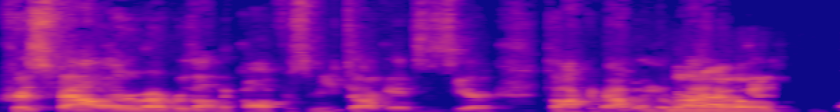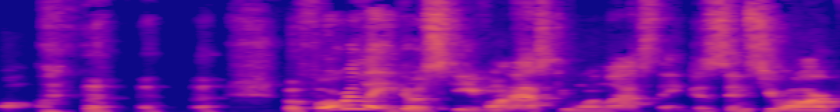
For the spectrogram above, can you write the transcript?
Chris Fowler, whoever's on the call for some Utah games this year, talk about when the Man, Rhino Before we let you go, Steve, I want to ask you one last thing. Just since you are,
